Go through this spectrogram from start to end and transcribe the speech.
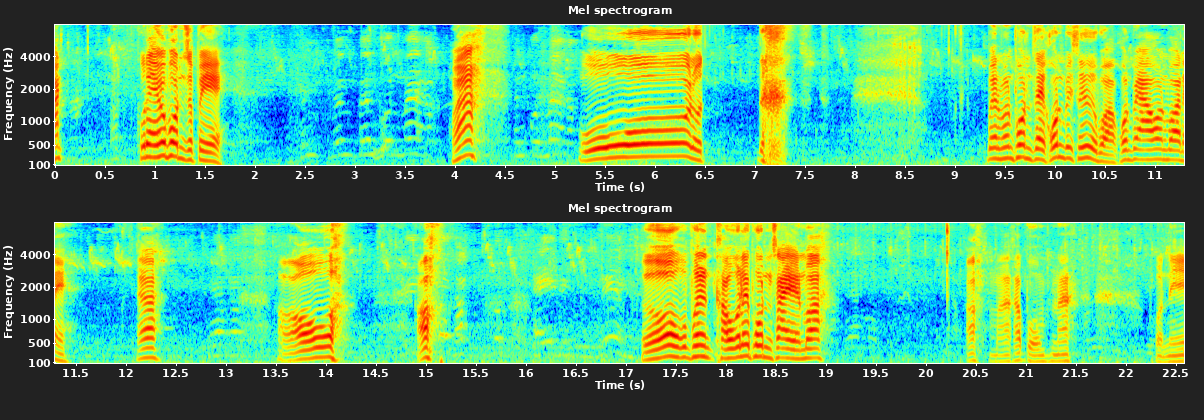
ัด ผู้ใดมาพ่นสเปรย์ฮะโอ้หลุดเป็นมันพ่นใส่คนไปซื้อบ่คนไปเอามันบ่นี่เออเอาเอาโอ้เพื่อนเขาก็เลยพ่นใส่กันบ่เอามาครับผมนะวันนี้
